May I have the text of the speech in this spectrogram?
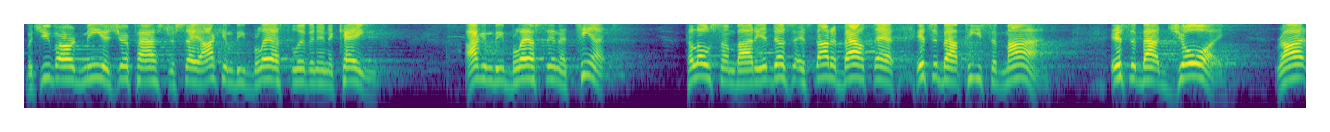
but you've heard me as your pastor say, I can be blessed living in a cave. I can be blessed in a tent. Hello, somebody. It does, it's not about that, it's about peace of mind, it's about joy. Right?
